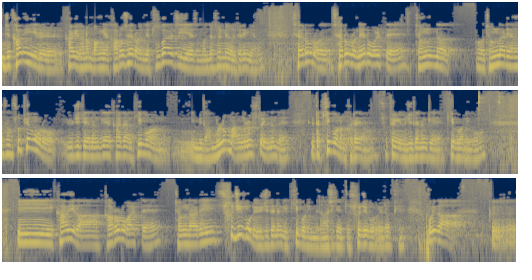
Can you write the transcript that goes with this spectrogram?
이제 가위를 가위 가는 방향 가로 세로 이제 두 가지에서 먼저 설명을 드리면 세로로 세로로 내려올 때 정날 어, 정날이 항상 수평으로 유지되는 게 가장 기본입니다. 물론 뭐 안 그럴 수도 있는데 일단 기본은 그래요. 수평이 유지되는 게 기본이고 이 가위가 가로로 갈 때 정날이 수직으로 유지되는 게 기본입니다. 아시겠죠? 수직으로 이렇게 우리가 그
